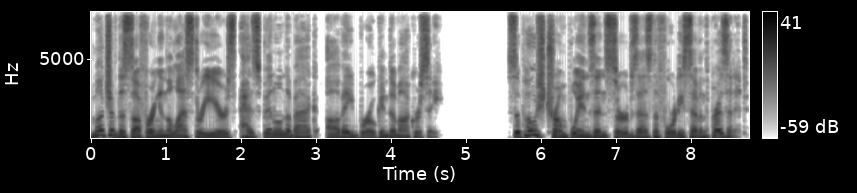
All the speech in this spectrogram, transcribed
Much of the suffering in the last three years has been on the back of a broken democracy. Suppose Trump wins and serves as the 47th president.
